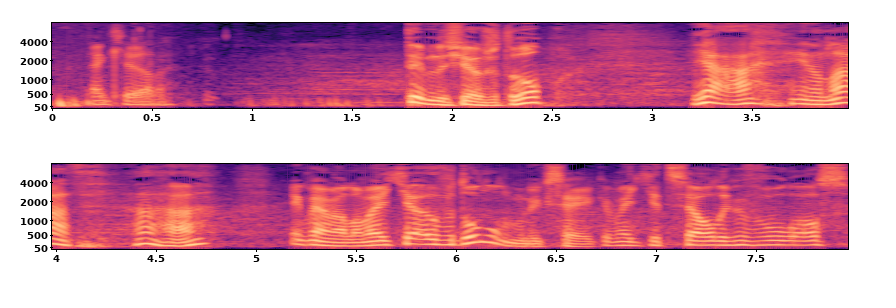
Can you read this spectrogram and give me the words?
Dank je wel. Tim, de show zit erop. Ja, inderdaad. Haha. Ik ben wel een beetje overdonderd, moet ik zeggen. Een beetje hetzelfde gevoel als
